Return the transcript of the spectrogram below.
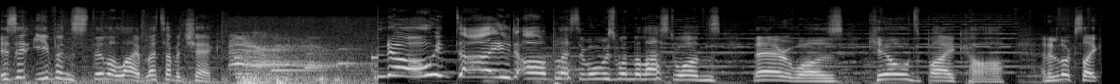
Is it even still alive? Let's have a check. No, it died. Oh, bless it. What was one of the last ones? There it was. Killed by car. And it looks like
